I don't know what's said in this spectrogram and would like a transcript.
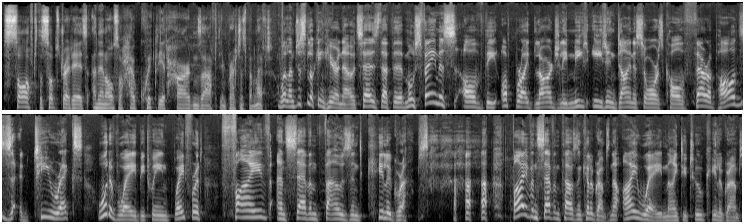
soft the substrate is and then also how quickly it hardens after the impression's been left. Well, I'm just looking here now. It says that the most famous of the upright, largely meat eating dinosaurs called theropods, T Rex, would have weighed between, wait for it, five and 7,000 kilograms. Five and 7,000 kilograms. Now, I weigh 92 kilograms,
